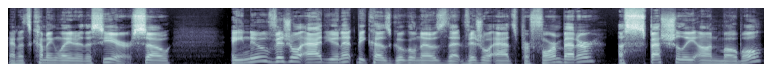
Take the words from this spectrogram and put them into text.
And it's coming later this year. So, a new visual ad unit because Google knows that visual ads perform better, especially on mobile.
